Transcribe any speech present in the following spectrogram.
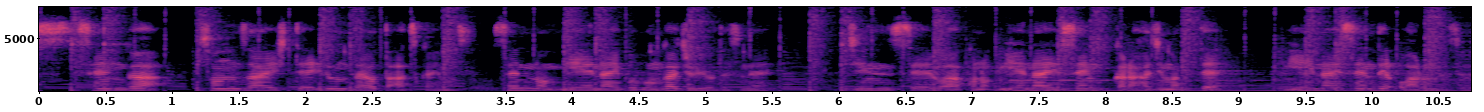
線が存在しているんだよと扱います。線の見えない部分が重要ですね。人生はこの見えない線から始まって見えない線で終わるんですよ。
